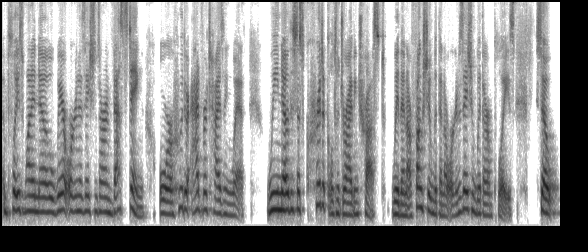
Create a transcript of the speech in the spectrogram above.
employees want to know where organizations are investing or who they're advertising with. We know this is critical to driving trust within our function, within our organization, with our employees. So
